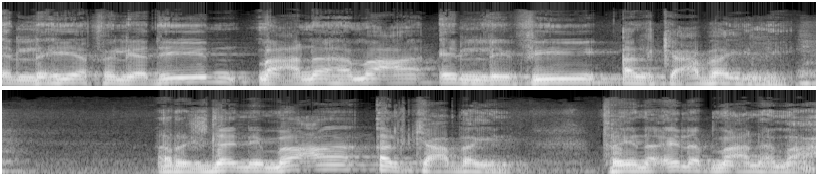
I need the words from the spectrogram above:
اللي هي في اليدين معناها مع اللي في الكعبين. الرجلين مع الكعبين. فهنا إلى بمعنى مع.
